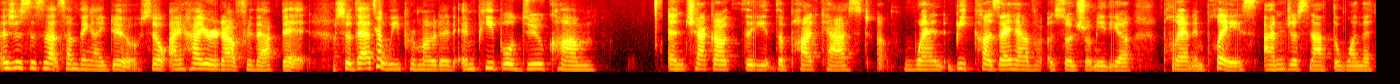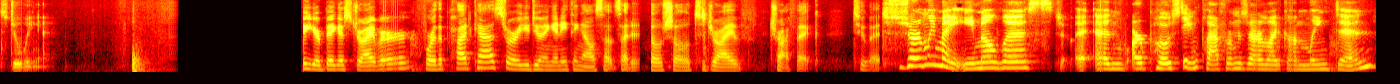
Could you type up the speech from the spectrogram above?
It's just it's not something i do. So i hired out for that bit. So that's how we promoted. And people do come and check out the the podcast when because I have a social media plan in place. I'm just not the one that's doing it. Your biggest driver for the podcast, or are you doing anything else outside of social to drive traffic to it? Certainly, my email list and our posting platforms are like on LinkedIn.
